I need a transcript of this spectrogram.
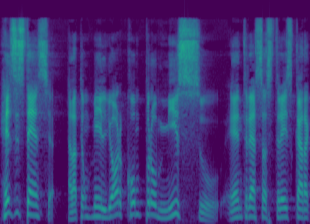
resistência. Ela tem um melhor compromisso entre essas três cara,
